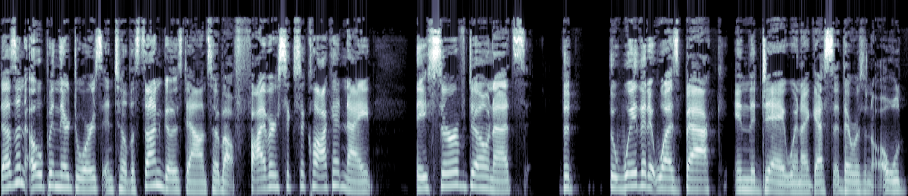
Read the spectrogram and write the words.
doesn't open their doors until the sun goes down, so about five or six o'clock at night. They serve donuts the the way that it was back in the day when I guess there was an old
